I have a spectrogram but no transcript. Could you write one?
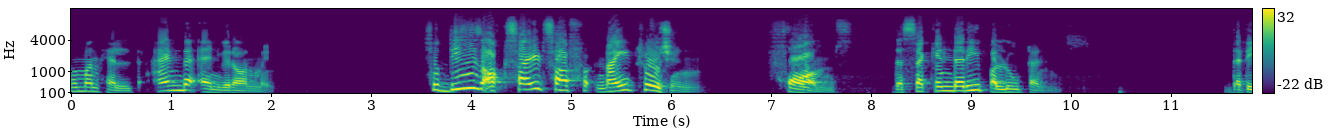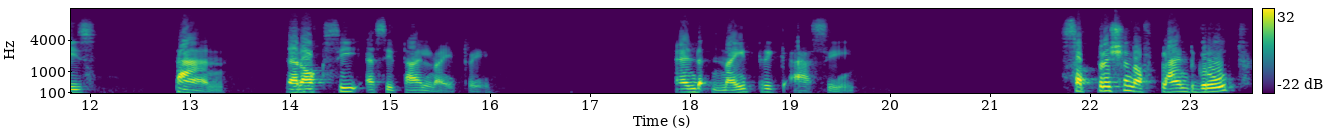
human health and the environment? So these oxides of nitrogen forms the secondary pollutants that is PAN, peroxyacetyl nitrate and nitric acid. Suppression of plant growth,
